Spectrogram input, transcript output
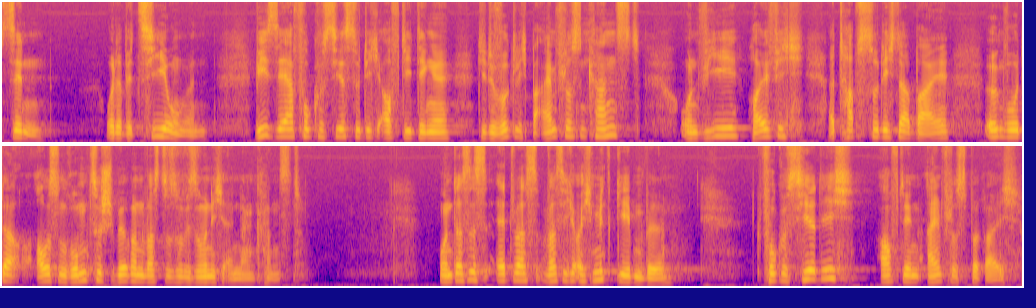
Sinn oder Beziehungen. Wie sehr fokussierst du dich auf die Dinge, die du wirklich beeinflussen kannst? Und wie häufig ertappst du dich dabei, irgendwo da außen rum zu schwirren, was du sowieso nicht ändern kannst? Und das ist etwas, was ich euch mitgeben will. Fokussier dich auf den Einflussbereich.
